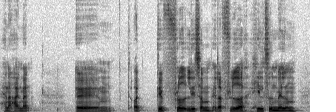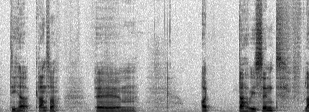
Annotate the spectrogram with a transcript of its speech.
Hanna Heilmann. Øh, og det flød ligesom, eller flyder hele tiden mellem de her grænser. Øh, og der har vi sendt live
